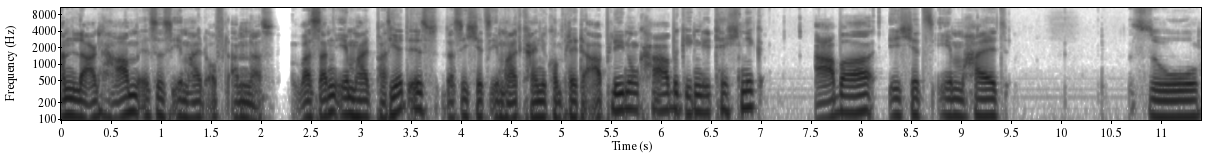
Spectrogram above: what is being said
Anlagen haben, ist es eben halt oft anders. Was dann eben halt passiert ist, dass ich jetzt eben halt keine komplette Ablehnung habe gegen die Technik, aber ich jetzt eben halt so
